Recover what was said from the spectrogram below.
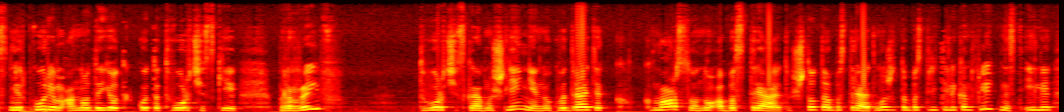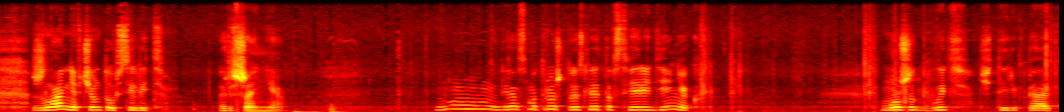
с Меркурием, оно дает какой-то творческий прорыв, творческое мышление, но квадратик к Марсу, оно обостряет, что-то обостряет. Может обострить или конфликтность, или желание в чем-то усилить решение. Ну, я смотрю, что если это в сфере денег, может быть 4-5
